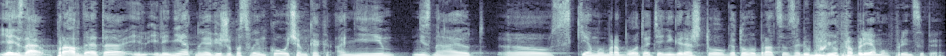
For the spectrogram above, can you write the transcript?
Я не знаю, правда это или нет, но я вижу по своим коучам, как они не знают, э, с кем им работать. Они говорят, что готовы браться за любую проблему, в принципе.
